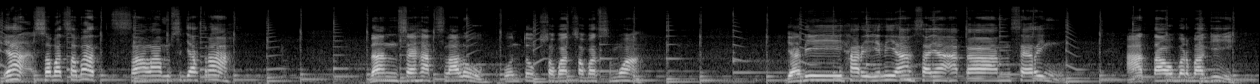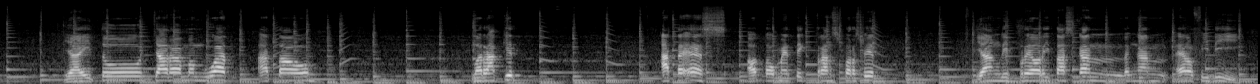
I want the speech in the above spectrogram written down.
Ya, sobat-sobat, salam sejahtera dan sehat selalu untuk sobat-sobat semua. Jadi hari ini ya saya akan sharing atau berbagi yaitu cara membuat atau merakit ATS Automatic Transfer Switch yang diprioritaskan dengan LVD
